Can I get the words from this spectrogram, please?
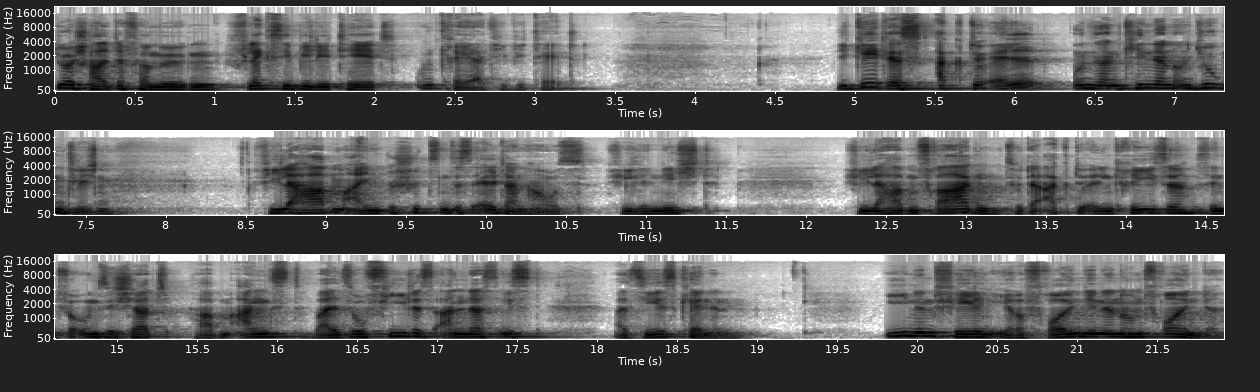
Durchhaltevermögen, Flexibilität und Kreativität. Wie geht es aktuell unseren Kindern und Jugendlichen? Viele haben ein beschützendes Elternhaus, viele nicht. Viele haben Fragen zu der aktuellen Krise, sind verunsichert, haben Angst, weil so vieles anders ist, als sie es kennen. Ihnen fehlen ihre Freundinnen und Freunde,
